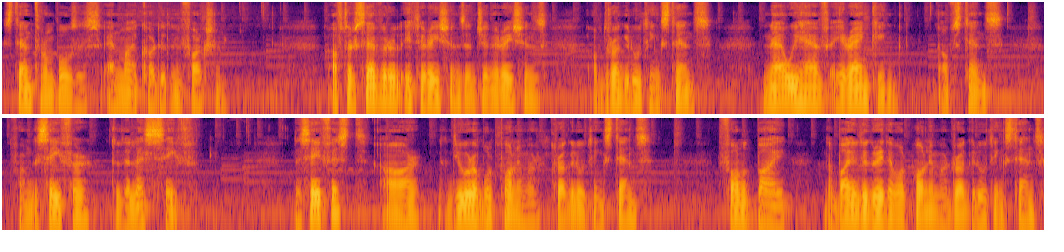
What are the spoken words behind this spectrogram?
stent thrombosis, and myocardial infarction. After several iterations and generations of drug eluting stents, now we have a ranking of stents from the safer to the less safe. The safest are the durable polymer drug eluting stents, followed by the biodegradable polymer drug eluting stents,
